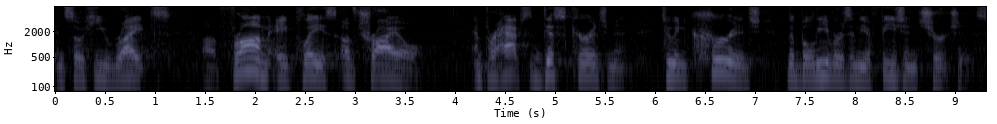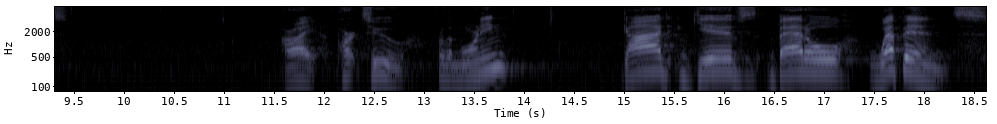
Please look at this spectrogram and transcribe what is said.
And so he writes uh, from a place of trial and perhaps discouragement to encourage the believers in the Ephesian churches. All right, part two for the morning. God gives battle weapons.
